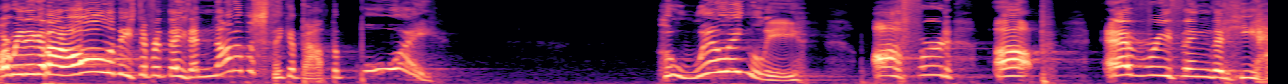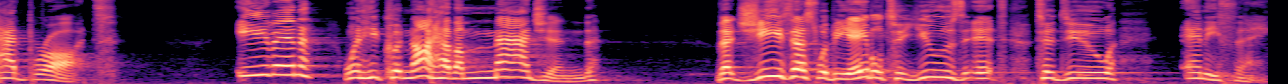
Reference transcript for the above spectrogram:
Or we think about all of these different things, and none of us think about the boy who willingly offered up everything that he had brought, even when he could not have imagined that Jesus would be able to use it to do anything.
